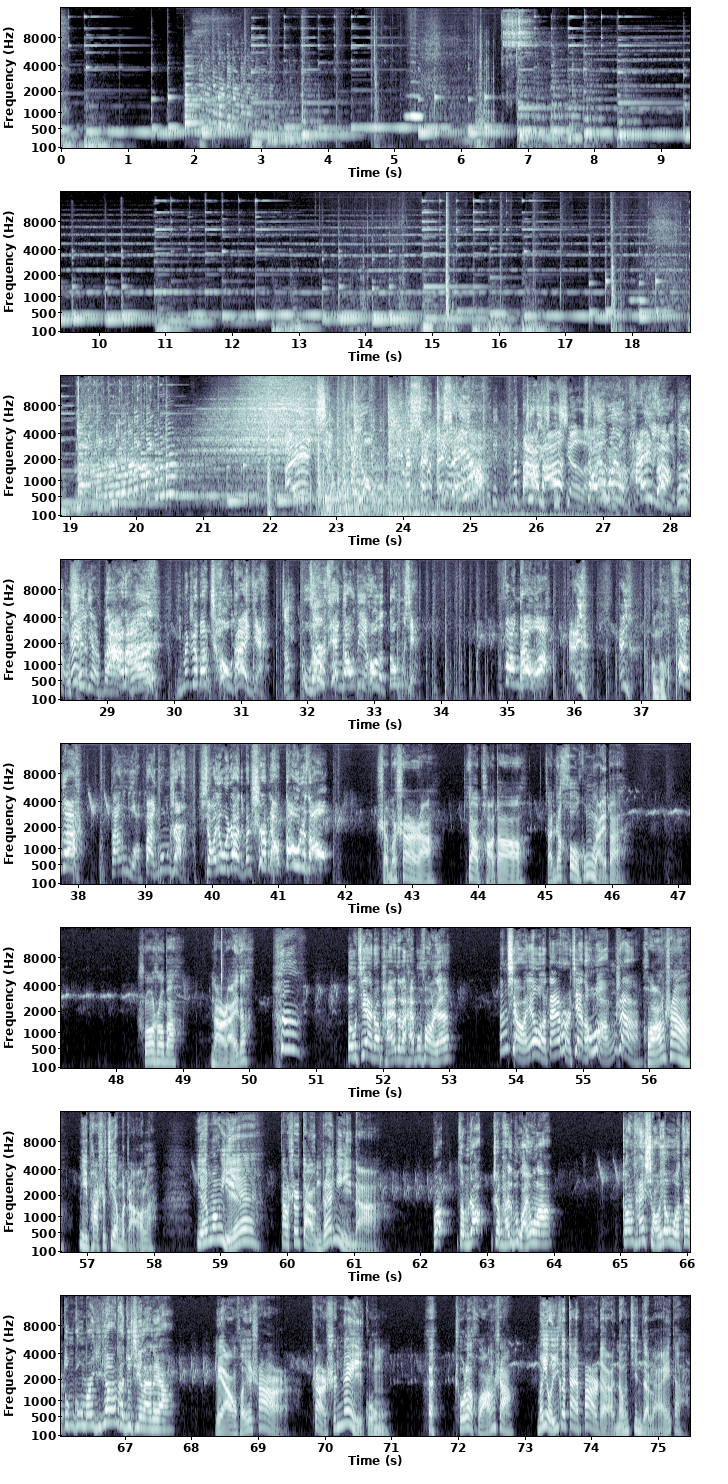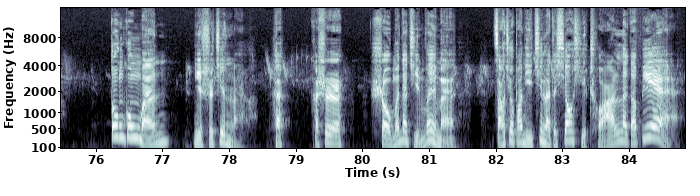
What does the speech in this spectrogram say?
么事儿啊？要跑到咱这后宫来办？说说吧，哪儿来的？哼，都见着牌子了还不放人？等小爷我待会儿见到皇上。皇上，你怕是见不着了。阎王爷倒是等着你呢。不是，怎么着？这牌子不管用了？刚才小爷我在东宫门一亮，他就进来了呀。两回事儿，这儿是内宫，哼，除了皇上，没有一个带把的能进得来的。东宫门你是进来了，哼，可是守门的警卫们早就把你进来的消息传了个遍。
